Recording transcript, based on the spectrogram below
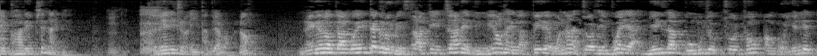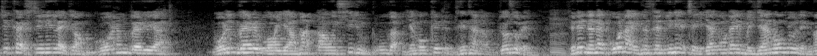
ရင်ဘာတွေဖြစ်နိုင်လဲသတင်းလေးကျွန်တော်အရင်ဖတ်ပြပါမယ်နော်နိုင်ငံတော်ကာကွယ်ရေးတက္ကသိုလ်တွေစာတင်ကြားနေပြီးမြောက်နိုင်ငံကပေးတဲ့ဝနကြော်တင်ပွဲရအငိမ့်စားပုံမှုချုပ်ချိုထုံးအောင်ကိုယနေ့ပြစ်ခတ်ရှင်းလင်းလိုက်ကြောင်း Golden Barrier Golden Barrier ဘော်ယာမှတာဝန်ရှိသူတူကရန်ကုန်ခေတ်တဲ့သတင်းဌာနကိုပြောဆိုတယ်။ဒီနေ့နနက်9:20မိနစ်အချိန်ရန်ကုန်တိုင်းမရန်ကုန်မြို့နယ်9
